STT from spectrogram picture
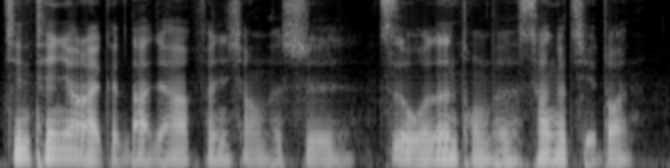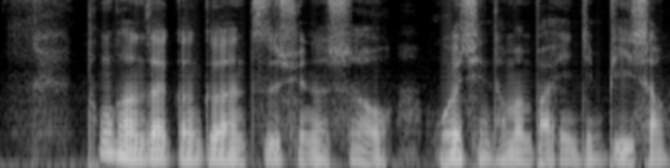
今天要来跟大家分享的是自我认同的三个阶段。通常在跟个案咨询的时候，我会请他们把眼睛闭上，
